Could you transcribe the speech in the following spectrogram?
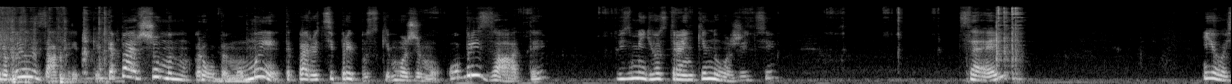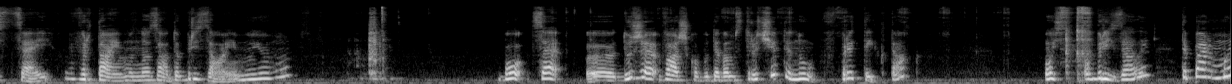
Зробили закріпки. Тепер що ми робимо? Ми тепер оці припуски можемо обрізати. Візьміть гостренькі ножиці. Цей. І ось цей. Вивертаємо назад, обрізаємо його. Бо це е, дуже важко буде вам строчити, ну, впритик, так? Ось обрізали. Тепер ми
